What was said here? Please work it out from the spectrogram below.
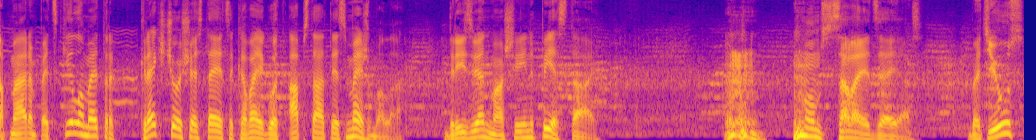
Apmēram pēc kilometra krekšķošais teica, ka vajagot apstāties mežmalā. Drīz vien mašīna piestāja. Mums savaidzējās, bet jūs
